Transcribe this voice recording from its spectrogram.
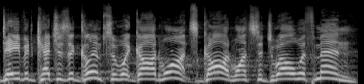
David catches a glimpse of what God wants. God wants to dwell with men.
